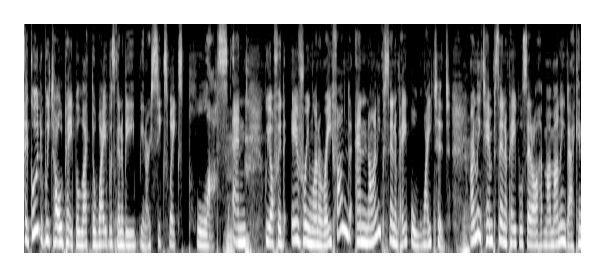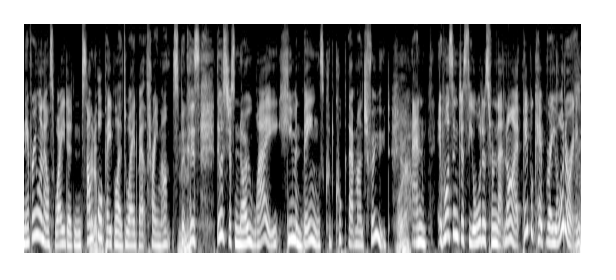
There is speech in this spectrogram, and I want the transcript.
a good we told people like the wait was going to be you know six weeks plus. Mm. And we offered everyone a refund and 90% of people waited. Only 10% of people said i'll have my money back and everyone else waited. And some Incredible. poor people had to wait about three months mm. because there was just no way human beings could cook that much food. And it wasn't just the orders from that night. People kept reordering.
